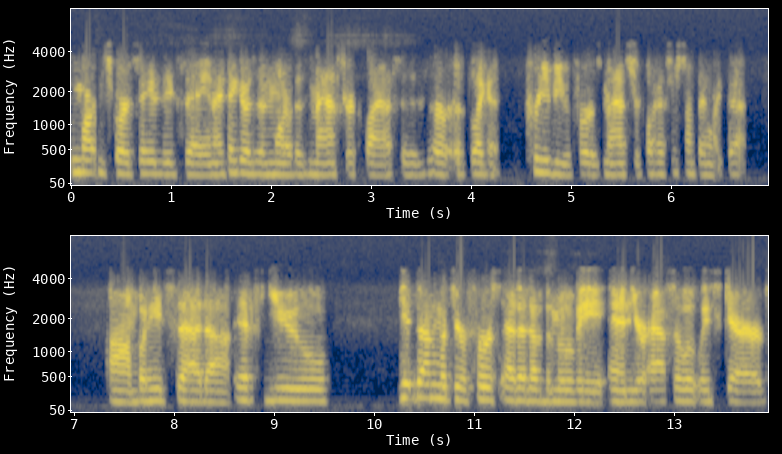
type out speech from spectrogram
Martin Scorsese say, and I think it was in one of his master classes, or it's like a preview for his master class or something like that. Um, but he said, uh, if you get done with your first edit of the movie and you're absolutely scared,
